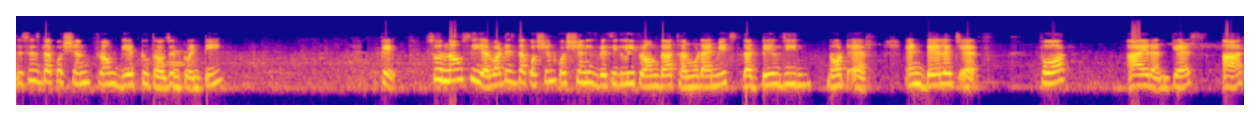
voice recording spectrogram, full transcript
This is the question from GATE 2020. Okay, so now see here what is the question? Question is basically from the thermodynamics the del G not F and del HF for iron gas are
